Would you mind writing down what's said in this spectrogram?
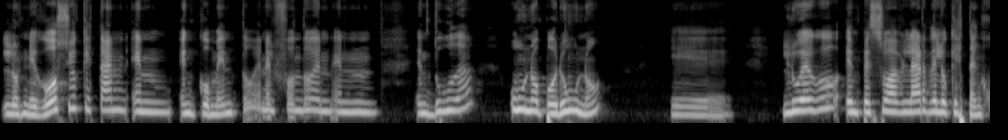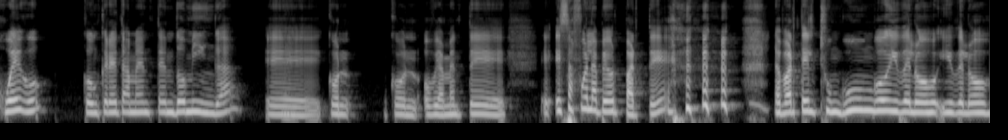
los negocios que están en, en comento, en el fondo, en, en, en duda, uno por uno. luego empezó a hablar de lo que está en juego, concretamente en Dominga, eh, con, con obviamente, e- esa fue la peor parte, la parte del chungungo y de los, y de los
